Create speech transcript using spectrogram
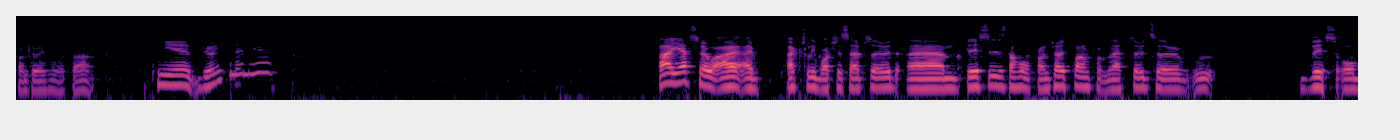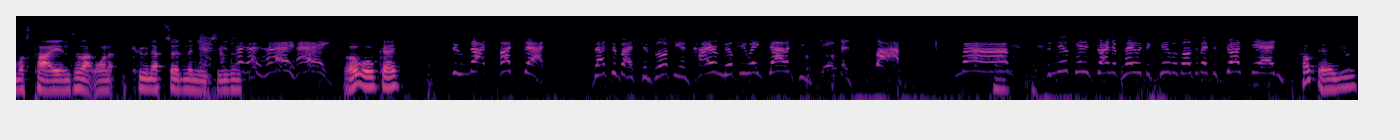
Can't do anything with that. Can you do anything in here? Ah, yeah. So I I've actually watched this episode. Um, this is the whole franchise plan from an episode. So this almost tie into that one Coon episode in the new season. Hey, hey, hey! Oh, okay. Do not touch that! That device can blow up the entire Milky Way galaxy. Jesus fuck! Mom! Oh, the new kid is trying to play with the cube of ultimate destruction! How dare you,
